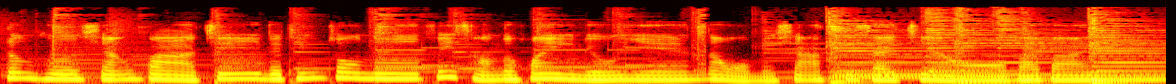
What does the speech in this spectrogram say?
任何想法建议的听众呢，非常的欢迎留言。那我们下次再见哦，拜拜。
